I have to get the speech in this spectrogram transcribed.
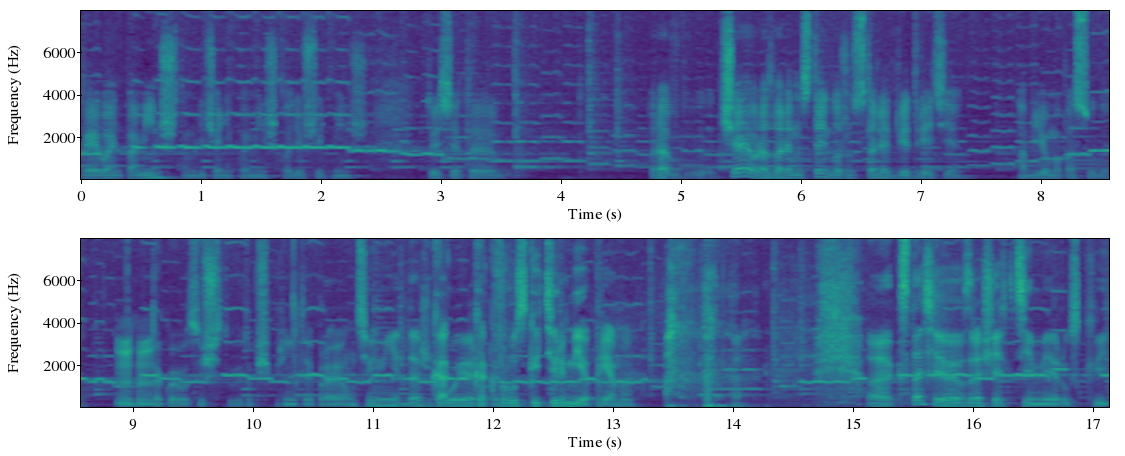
гайвань поменьше, там, или чайник поменьше, кладешь чуть меньше. То есть это... рав- Чай в разваренном состоянии должен составлять две трети объема посуды. Мгм. Такое вот существует общепринятое правило. Но тем не менее, даже как, пуэры- как в русской тюрьме прямо. А, Кстати, возвращаясь к теме русской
